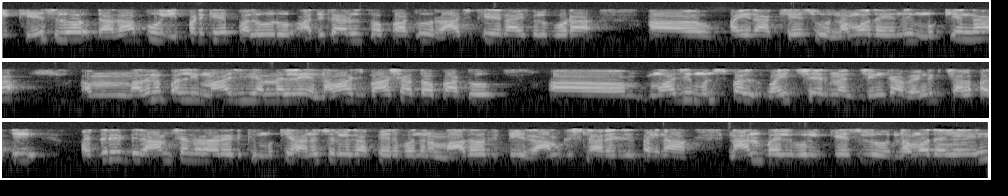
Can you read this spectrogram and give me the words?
ఈ కేసులో దాదాపు ఇప్పటికే పలువురు అధికారులతో పాటు రాజకీయ నాయకులు కూడా ఆ, పైన కేసు నమోదైంది. ముఖ్యంగా మదనపల్లి మాజీ ఎమ్మెల్యే నవాజ్ బాషాతో పాటు ఆ, మాజీ municipal vice chairman Jinka Venkata Chalapathi Peddireddy రామచంద్రారెడ్డికి ముఖ్య అనుచరులుగా పేరు పొందిన మాధవరెడ్డి రామకృష్ణారెడ్డి పైన నాన్ బైలబుల్ కేసులు నమోదయ్యాయి.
